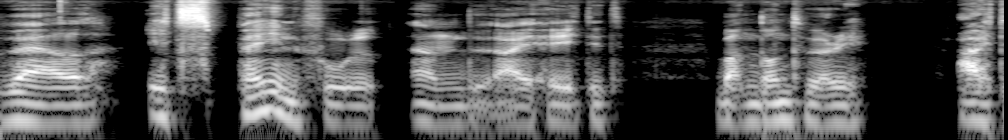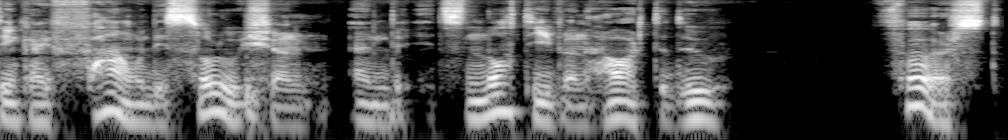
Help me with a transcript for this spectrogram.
Well, it's painful and I hate it, but don't worry. I think I found the solution and it's not even hard to do. First,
